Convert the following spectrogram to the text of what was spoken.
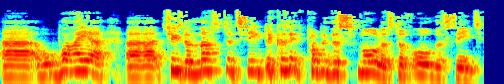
Uh, why uh, choose a mustard seed? Because it's probably the smallest of all the seeds.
